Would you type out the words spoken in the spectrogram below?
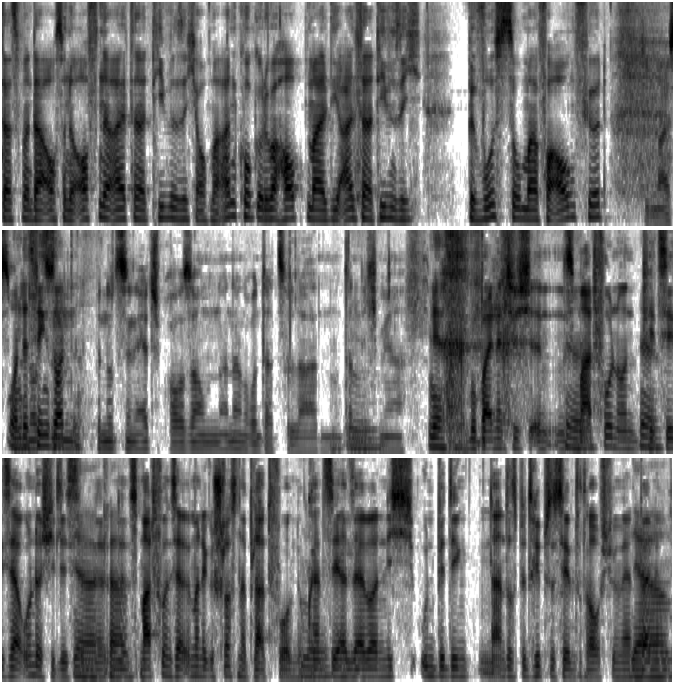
dass man da auch so eine offene Alternative sich auch mal anguckt oder überhaupt mal die Alternativen sich bewusst so mal vor Augen führt. Die meisten Und deswegen benutzen, sollte- benutzen den Edge-Browser, um einen anderen runterzuladen und Mhm. dann nicht mehr. Ja. Wobei natürlich ein Smartphone und Ja. PC ja unterschiedlich sind. Ja, ein Smartphone ist ja immer eine geschlossene Plattform. Du kannst dir ja selber nicht unbedingt ein anderes Betriebssystem draufspielen. Während Ja. bei einem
